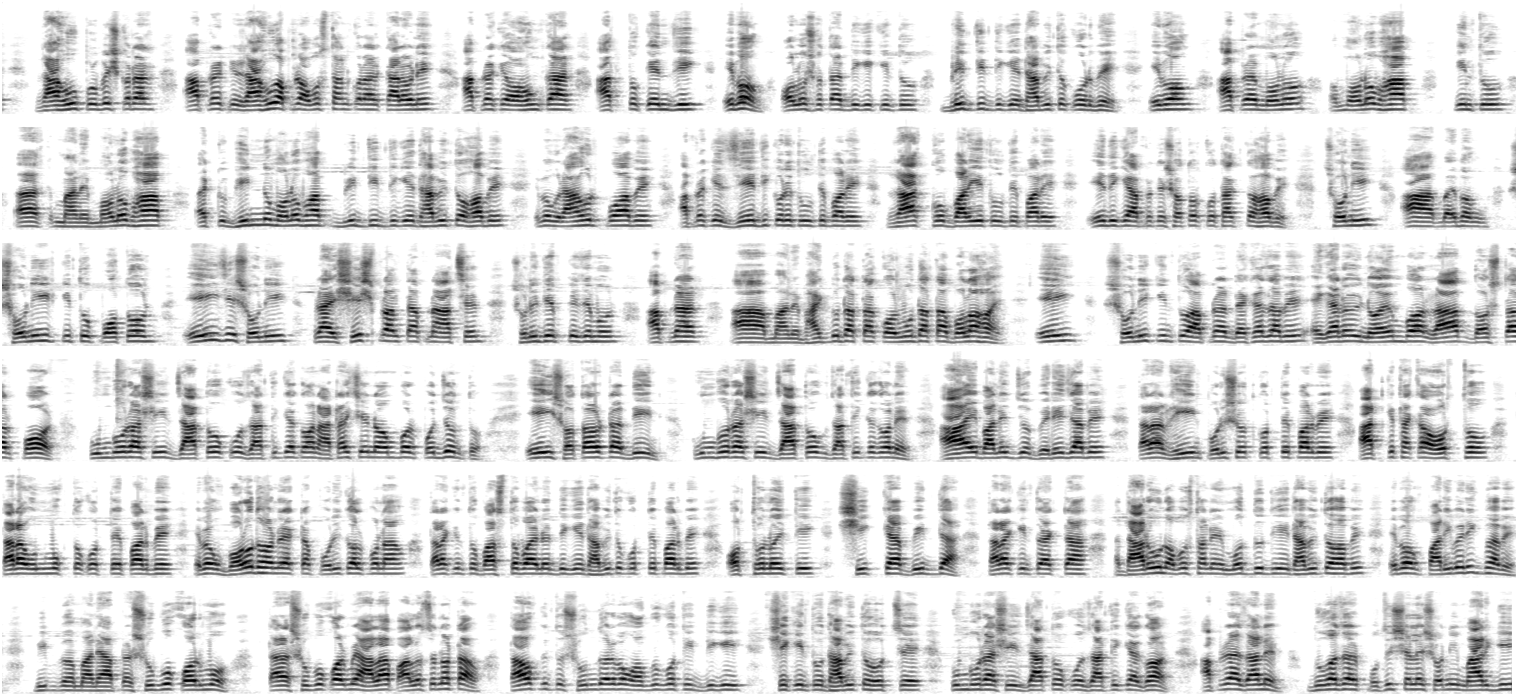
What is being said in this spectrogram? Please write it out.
রাহু প্রবেশ করার, আপনার রাহু আপনার অবস্থান করার কারণে আপনাকে অহংকার, আত্মকেন্দ্রিক এবং অলসতার দিকে কিন্তু বৃদ্ধির দিকে ধাবিত করবে এবং আপনার মনো, মনোভাব কিন্তু মানে মনোভাব, একটু ভিন্ন মনোভাব বৃদ্ধির দিকে ধাবিত হবে এবং রাহুর প্রভাবে আপনাকে জেদি করে তুলতে পারে, রাগ ক্ষোভ বাড়িয়ে তুলতে পারে, এদিকে আপনাকে সতর্ক থাকতে হবে। শনি এবং শনির কিন্তু পতন, এই যে শনি প্রায় শেষ প্রান্তে আপনার আছেন, শনিদেবকে যেমন আপনার মানে ভাগ্যদাতা, কর্মদাতা বলা হয়, এই শনি কিন্তু আপনার দেখা যাবে এগারোই নভেম্বর রাত দশটার পর কুম্ভ রাশির জাতক ও জাতিকাগণ আঠাশে নভেম্বর পর্যন্ত এই সতেরোটা দিন কুম্ভ রাশির জাতক জাতিকাগণের আয় বাণিজ্য বেড়ে যাবে, তারা ঋণ পরিশোধ করতে পারবে, আটকে থাকা অর্থ তারা উন্মুক্ত করতে পারবে এবং বড় ধরনের একটা পরিকল্পনাও তারা কিন্তু বাস্তবায়নের দিকে ধাবিত করতে পারবে। অর্থনৈতিক, শিক্ষা, বিদ্যা তারা কিন্তু একটা দারুণ অবস্থানের মধ্য দিয়ে ধাবিত হবে এবং পারিবারিকভাবে মানে আপনার শুভ কর্ম তারা শুভকর্মে আলাপ আলোচনাটাও তাও কিন্তু সুন্দর এবং অগ্রগতির দিকে সে কিন্তু ধাবিত হচ্ছে কুম্ভরাশি জাতক ও জাতিকাগণ। আপনারা জানেন দু হাজার পঁচিশ সালে শনি মার্গী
